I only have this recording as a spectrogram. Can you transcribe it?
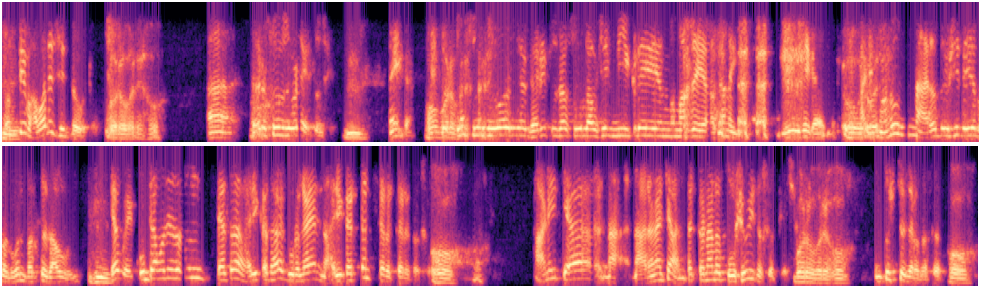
भक्ती भावाने सिद्ध होतं. बरोबर आहे हो. हा तर सूर हम्म. नाही का? हो, बरोबर. घरी तुझा सूर लावशील मी इकडे माझं हे असं नाही. हो, आणि. म्हणून नारद ऋषी ते भगवान भक्त जाऊन. त्या वैकुंठामध्ये जाऊन त्याचा हरिकथा गुरगायन हरिकर्तन करत करत असतो हो. आणि त्या नारायणाच्या अंतकरणाला तोषवीत असत. बरोबर हो. संतुष्ट करत असत हो.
